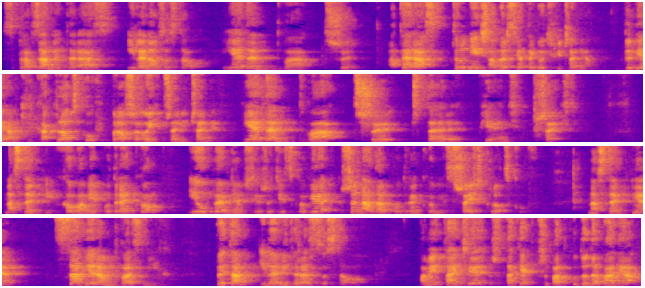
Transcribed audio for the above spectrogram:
Sprawdzamy teraz, ile nam zostało. 1, 2, 3. A teraz trudniejsza wersja tego ćwiczenia. Wybieram kilka klocków, proszę o ich przeliczenie. 1, 2, 3, 4, 5, 6. Następnie chowam je pod ręką i upewniam się, że dziecko wie, że nadal pod ręką jest 6 klocków. Następnie zabieram dwa z nich. Pytam, ile mi teraz zostało. Pamiętajcie, że tak jak w przypadku dodawania,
